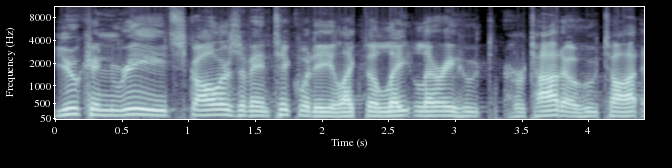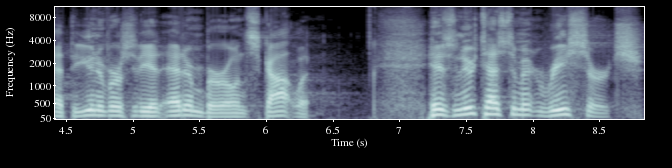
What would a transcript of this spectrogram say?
you can read scholars of antiquity like the late Larry Hurtado, who taught at the University of Edinburgh in Scotland. His New Testament research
